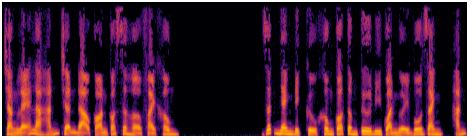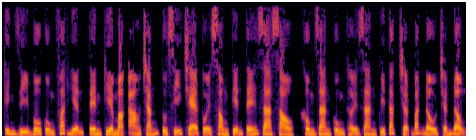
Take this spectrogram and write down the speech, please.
Chẳng lẽ là hắn trận đạo còn có sơ hở phải không? Rất nhanh địch cửu không có tâm tư đi quản người vô danh, hắn kinh dị vô cùng phát hiện tên kia mặc áo trắng tu sĩ trẻ tuổi song tiến tế ra sau, không gian cùng thời gian quy tắc chợt bắt đầu chấn động.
